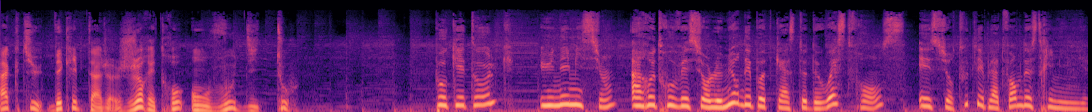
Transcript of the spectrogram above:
Actu, décryptage, jeu rétro, on vous dit tout. Poké Talk, une émission à retrouver sur le mur des podcasts de Ouest France et sur toutes les plateformes de streaming.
